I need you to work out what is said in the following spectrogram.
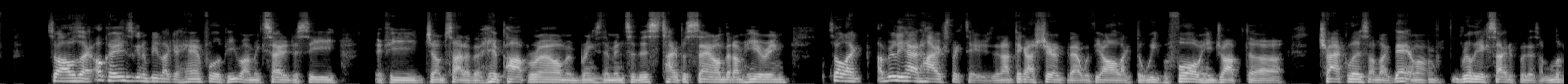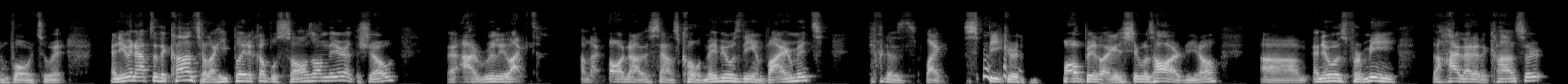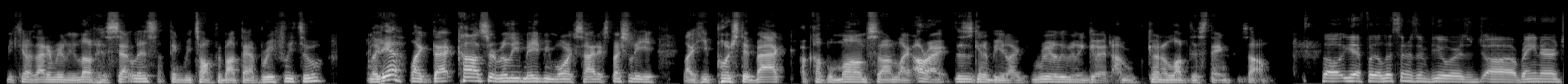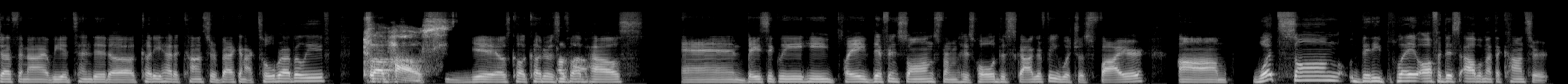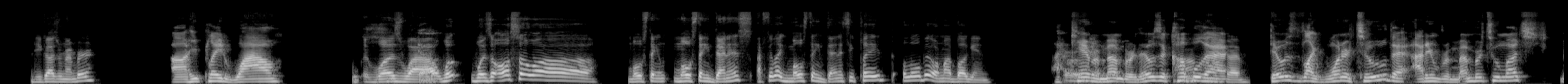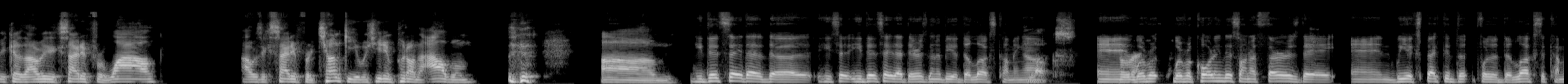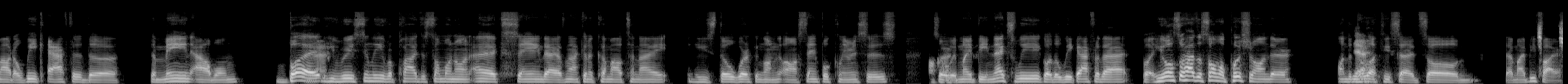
So I was like, okay, it's gonna be like a handful of people. I'm excited to see if he jumps out of the hip hop realm and brings them into this type of sound that I'm hearing. So like I really had high expectations. And I think I shared that with y'all like the week before when he dropped the track list. I'm like, damn, I'm really excited for this. I'm looking forward to it. And even after the concert, like he played a couple songs on there at the show that I really liked. I'm like, oh no, this sounds cold. Maybe it was the environment because like speakers bumping, like shit was hard, you know? Um, and it was for me the highlight of the concert because I didn't really love his set list. I think we talked about that briefly too. But yeah, like that concert really made me more excited, especially like he pushed it back a couple months. So I'm like, all right, this is gonna be like really, really good. I'm gonna love this thing. So so yeah, for the listeners and viewers, uh Rayner, Jeff, and I, we attended uh Cudi had a concert back in October, I believe. Clubhouse. Yeah, it was called Cutter's Clubhouse. Clubhouse. And basically he played different songs from his whole discography, which was fire. Um, what song did he play off of this album at the concert? Do you guys remember? Uh, he played Wow. It was Wow. Yeah. What was also uh Most Thing Most Ain't Dennis? I feel like Most Ain't Dennis he played a little bit, or am I bugging? I can't remember. There was a couple oh, that okay. there was like one or two that I didn't remember too much because I was excited for Wow. I was excited for Chunky, which he didn't put on the album. um he did say that the he said he did say that there's going to be a deluxe coming out. deluxe. And we're we're recording this on a Thursday, and we expected the, for the deluxe to come out a week after the the main album. But yeah. he recently replied to someone on X saying that it's not going to come out tonight. He's still working on uh, sample clearances, okay. so it might be next week or the week after that. But he also has a song with Pusha on there on the yeah. deluxe. He said so that might be fire.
